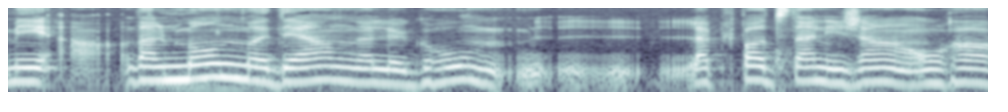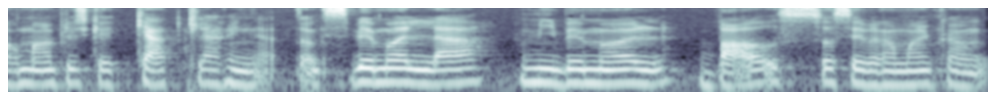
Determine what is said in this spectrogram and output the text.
Mais euh, dans le monde moderne, là, le gros, la plupart du temps, les gens ont rarement plus que quatre clarinettes. Donc, si bémol là, mi bémol basse, ça, c'est vraiment comme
